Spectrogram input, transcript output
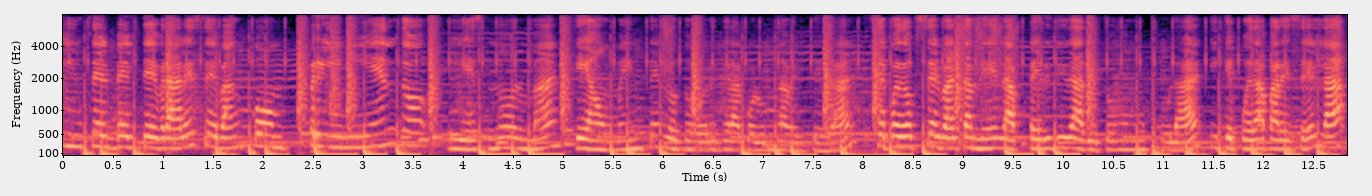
intervertebrales se van comprimiendo y es normal que aumenten los dolores de la columna vertebral. Se puede observar también la pérdida de tono muscular y que pueda aparecer la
